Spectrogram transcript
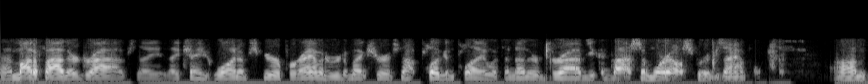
uh, modify their drives. They they change one obscure parameter to make sure it's not plug and play with another drive you can buy somewhere else, for example. Um,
